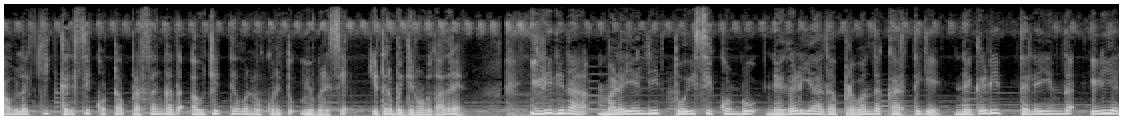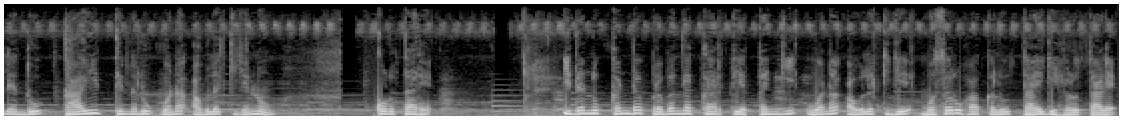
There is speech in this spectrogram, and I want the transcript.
ಅವಲಕ್ಕಿ ಕಲಿಸಿಕೊಟ್ಟ ಪ್ರಸಂಗದ ಔಚಿತ್ಯವನ್ನು ಕುರಿತು ವಿವರಿಸಿ. ಇದರ ಬಗ್ಗೆ ನೋಡುವುದಾದರೆ, ಇಡೀ ದಿನ ಮಳೆಯಲ್ಲಿ ತೋಯಿಸಿಕೊಂಡು ನೆಗಡಿಯಾದ ಪ್ರಬಂಧಕಾರ್ತಿಗೆ ನೆಗಡಿ ತಲೆಯಿಂದ ಇಳಿಯಲೆಂದು ತಾಯಿ ತಿನ್ನಲು ಒಣ ಅವಲಕ್ಕಿಯನ್ನು ಕೊಡುತ್ತಾರೆ. ಇದನ್ನು ಕಂಡ ಪ್ರಬಂಧಕಾರ್ತಿಯ ತಂಗಿ ವನ ಅವಲಕ್ಕಿಗೆ ಮೊಸರು ಹಾಕಲು ತಾಯಿಗೆ ಹೇಳುತ್ತಾಳೆ.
